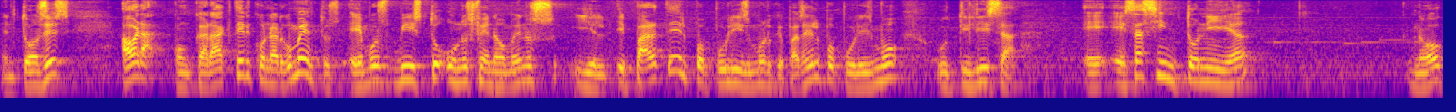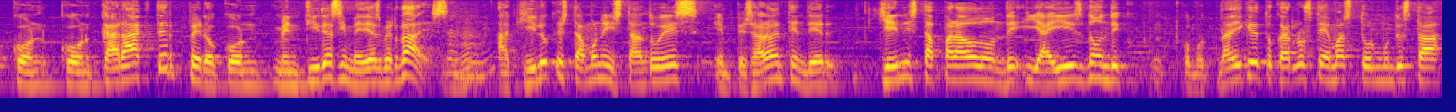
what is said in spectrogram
Entonces, ahora, con carácter con argumentos, hemos visto unos fenómenos y, parte del populismo, lo que pasa es que el populismo utiliza eh, esa sintonía ¿no? Con, con, carácter, pero con mentiras y medias verdades. Aquí lo que estamos necesitando es empezar a entender quién está parado dónde, y ahí es donde, como nadie quiere tocar los temas, todo el mundo está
